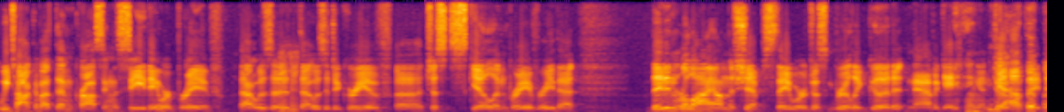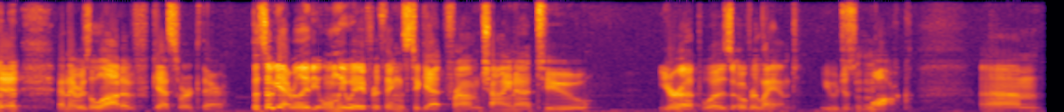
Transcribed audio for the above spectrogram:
we talk about them crossing the sea. They were brave. That was a Mm-hmm. that was a degree of uh, just skill and bravery that they didn't rely on the ships. They were just really good at navigating and doing Yeah. what they did. And there was a lot of guesswork there. But so yeah, really the only way for things to get from China to Europe was over land. You would Mm-hmm. just walk. Um,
